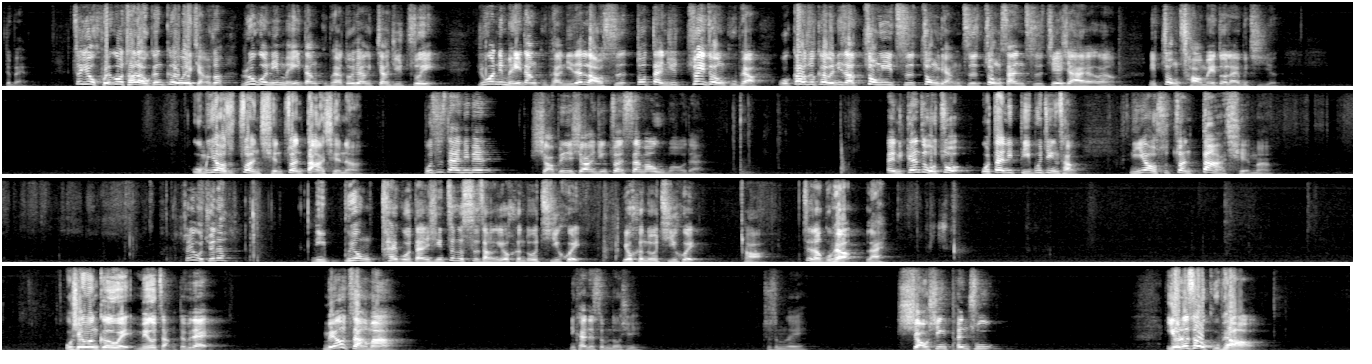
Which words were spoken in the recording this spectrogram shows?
对不对？这又回过头来，我跟各位讲说，如果你每一档股票都像这样去追，如果你每一档股票，你的老师都带你去追这种股票，我告诉各位，你只要中一只、中两只、中三只，接下来怎样？你种草莓都来不及了。我们要是赚钱、赚大钱呢，不是在那边小鼻子小眼睛赚三毛五毛的。哎，你跟着我做，我带你底部进场，你要是赚大钱嘛。所以我觉得你不用太过担心，这个市场有很多机会，有很多机会啊！这张股票来，我先问各位，没有涨对不对？没有涨嘛？你看这什么东西？这什么东西？小心喷出！有的时候股票哈，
